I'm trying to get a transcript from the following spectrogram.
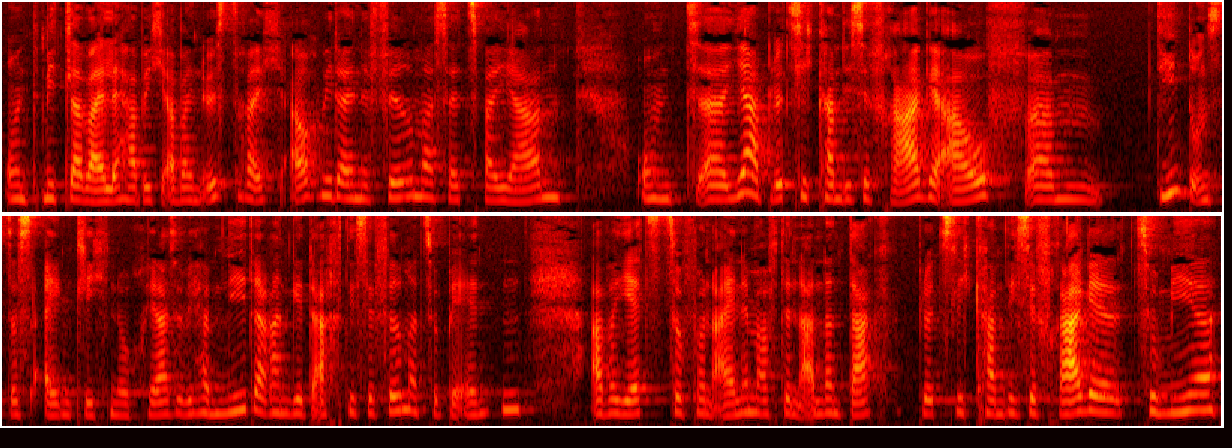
Und mittlerweile habe ich aber in Österreich auch wieder eine Firma seit zwei Jahren. Und äh, ja, plötzlich kam diese Frage auf, ähm, dient uns das eigentlich noch? Ja, also wir haben nie daran gedacht, diese Firma zu beenden, aber jetzt so von einem auf den anderen Tag plötzlich kam diese Frage zu mir,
